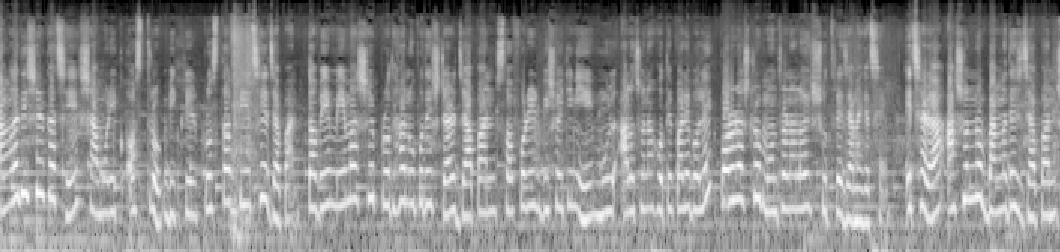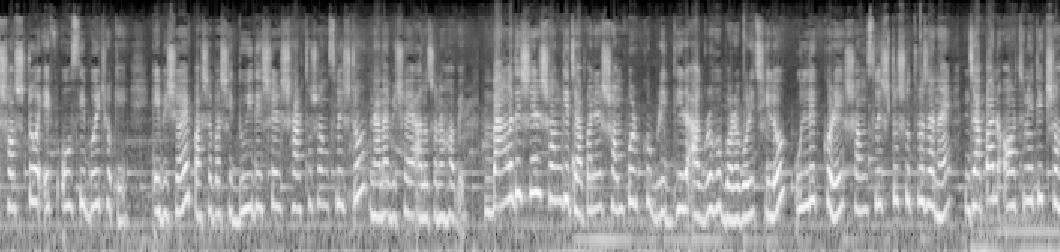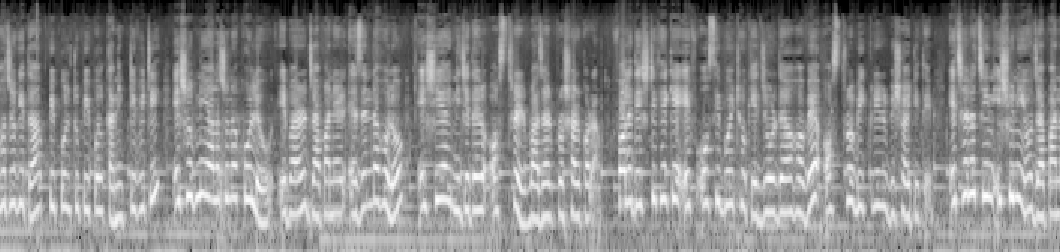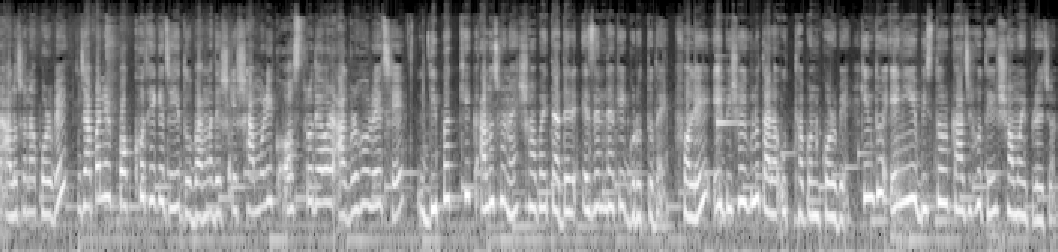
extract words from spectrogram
বাংলাদেশের কাছে সামরিক অস্ত্র বিক্রির প্রস্তাব দিয়েছে জাপান। তবে মে মাসে প্রধান উপদেষ্টার জাপান সফরের বিষয়টি নিয়ে মূল আলোচনা হতে পারে বলে পররাষ্ট্র মন্ত্রণালয় সূত্রে জানা গেছে। এছাড়া আসন্ন বাংলাদেশ জাপান ষষ্ঠ এফওসি বৈঠকে এ বিষয়ে পাশাপাশি দুই দেশের স্বার্থ সংশ্লিষ্ট নানা বিষয়ে আলোচনা হবে। বাংলাদেশের সঙ্গে জাপানের সম্পর্ক বৃদ্ধির আগ্রহ বরাবরই ছিল, উল্লেখ করে সংশ্লিষ্ট সূত্র জানায়, জাপান অর্থনৈতিক সহযোগিতা পিপল টু পিপল কানেক্টিভিটি, এসব নিয়ে আলোচনা করলেও এবার জাপানের এজেন্ডা হলো এশিয়ায় নিজেদের অস্ত্রের বাজার প্রসার করা। ফলে দেশটি থেকে এফওসি বৈঠকে জোর দেওয়া হবে অস্ত্র বিক্রির বিষয়টিতে। এছাড়া চীন ইস্যু নিয়েও জাপান আলোচনা করবে। জাপানের পক্ষ থেকে যেহেতু বাংলাদেশকে সামরিক অস্ত্র দেওয়ার আগ্রহ রয়েছে, দ্বিপাক্ষিক আলোচনায় সবাই তাদের এজেন্ডাকে গুরুত্ব দেয়। ফলে এই বিষয়গুলো তারা উত্থাপন করবে। কিন্তু এ নিয়ে বিস্তর কাজ হতে সময় প্রয়োজন।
